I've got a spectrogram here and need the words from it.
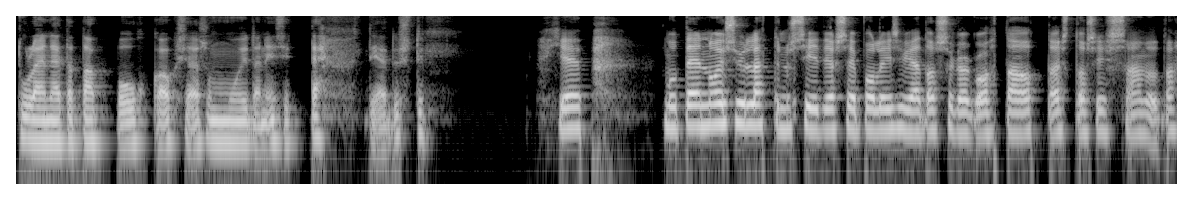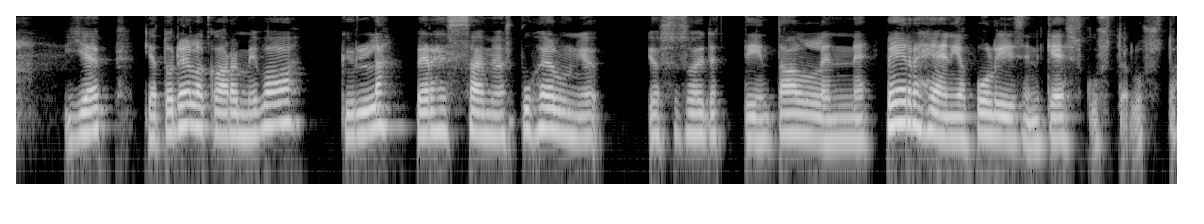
tulee näitä tappouhkauksia ja sun muita, niin sitten tietysti. Jep. Mutta en olisi yllättynyt siitä, jos ei poliisi vielä tossakaan kohtaa ottaisi tosissaan tota. Jep. Ja todella karmivaa, kyllä. Perhe sai myös puhelun, jo- jossa soitettiin tallenne perheen ja poliisin keskustelusta.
